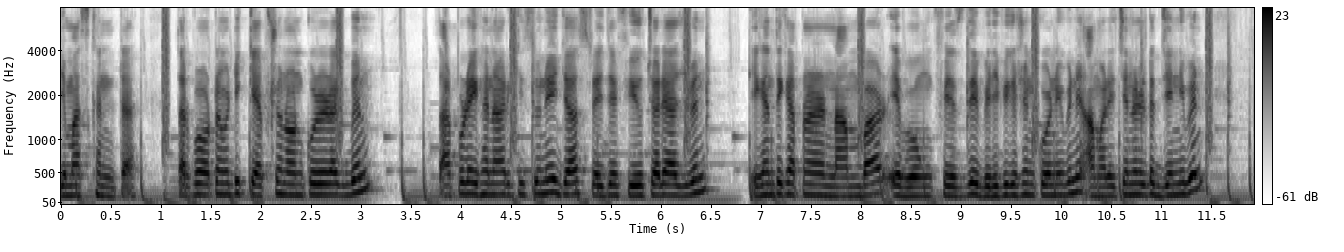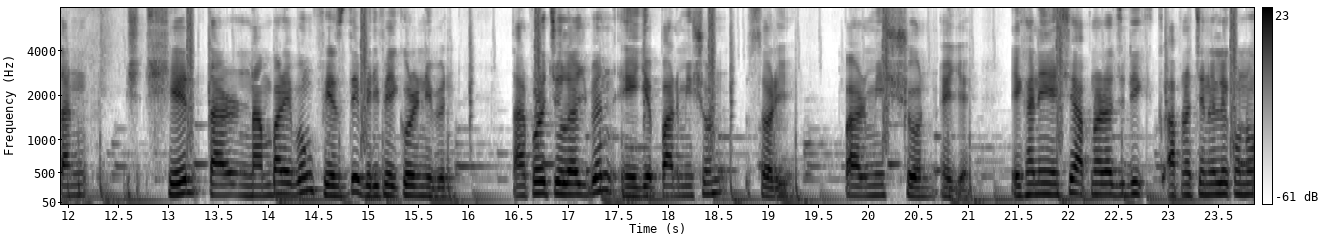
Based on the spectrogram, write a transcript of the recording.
যে মাঝখানটা। তারপর অটোমেটিক ক্যাপশন অন করে রাখবেন। তারপরে এখানে আর কিছু নেই জাস্ট এই যে ফিউচারে আসবেন। এখান থেকে আপনার নাম্বার এবং ফেস দিয়ে ভেরিফিকেশন করে নেবেন। আমার এই চ্যানেলটা যে নেবেন, তার সে তার নাম্বার এবং ফেস দিয়ে ভেরিফাই করে নেবেন। তারপরে চলে আসবেন, এই যে পারমিশন সরি পারমিশন এই যে। এখানে এসে আপনারা যদি আপনার চ্যানেলে কোনো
